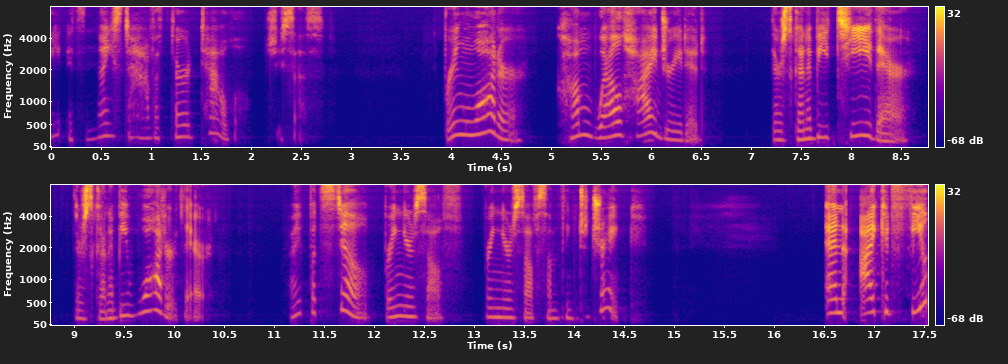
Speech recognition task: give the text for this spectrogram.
Right? It's nice to have a third towel, she says. Bring water. Come well hydrated. There's going to be tea there. There's going to be water there. Right? But still, bring yourself, bring yourself something to drink. And I could feel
